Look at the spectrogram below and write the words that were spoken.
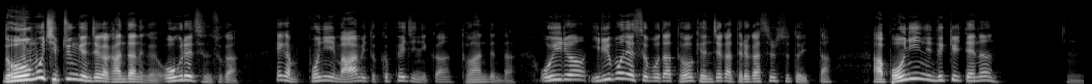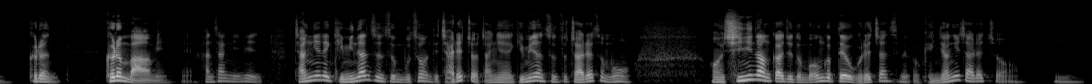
너무 집중 견제가 간다는 거예요. 오그레디 선수가. 그러니까 본인이 마음이 또 급해지니까 더 안 된다. 오히려 일본에서보다 더 견제가 들어갔을 수도 있다. 아 본인이 느낄 때는 음, 그런 그런 마음이 예, 한상님이 작년에 김인환 선수 무서운데 잘했죠. 작년에 김인환 선수 잘해서 뭐 어, 신인왕까지도 뭐 언급되고 그랬지 않습니까? 굉장히 잘했죠. 음.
